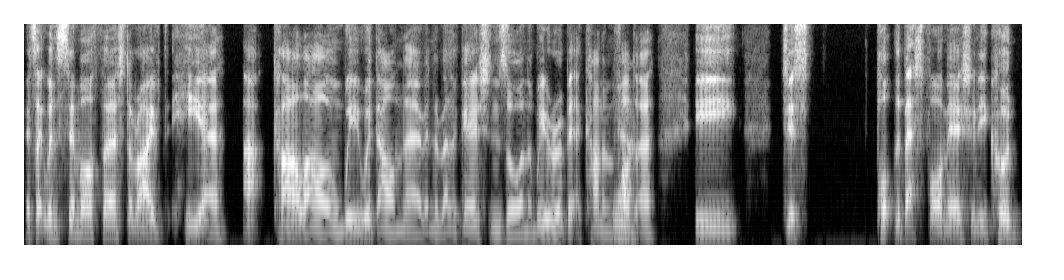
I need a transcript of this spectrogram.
it's like when simo first arrived here at carlisle and we were down there in the relegation zone and we were a bit of cannon yeah. fodder he just put the best formation he could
